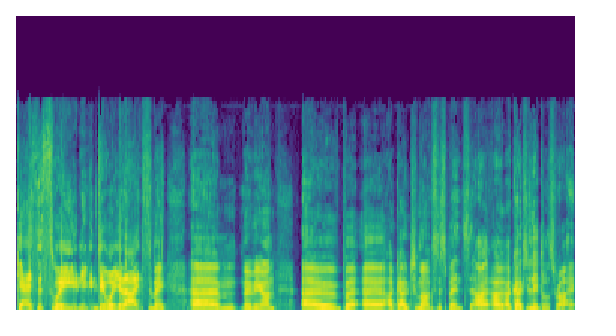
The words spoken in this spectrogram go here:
Get us a sweet and you can do what you like to me. Um, moving on. Uh, but uh, I go to Marks and Spencer. I, I, I go to Lidl's, right?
